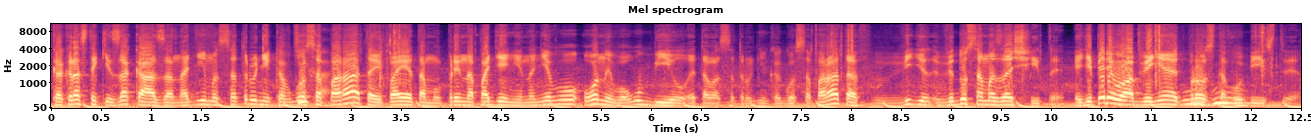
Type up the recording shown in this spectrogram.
как раз таки заказан одним из сотрудников Тихо. госаппарата, и поэтому при нападении на него он его убил, этого сотрудника госаппарата, в виде, ввиду самозащиты. И теперь его обвиняют просто в убийстве.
